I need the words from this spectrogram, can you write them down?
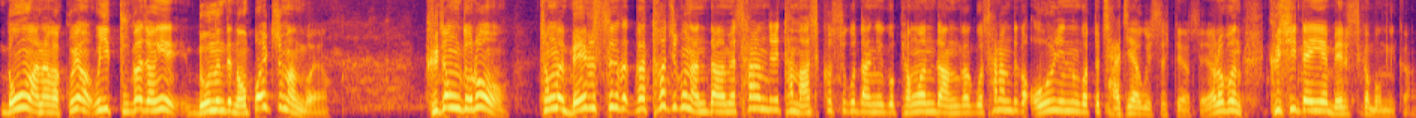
너무 많아갖고요. 이 두 가정이 노는데 너무 뻘쭘한 거예요. 그 정도로 정말 메르스가 터지고 난 다음에 사람들이 다 마스크 쓰고 다니고 병원도 안 가고 사람들과 어울리는 것도 자제하고 있을 때였어요. 여러분, 그 시대의 메르스가 뭡니까?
